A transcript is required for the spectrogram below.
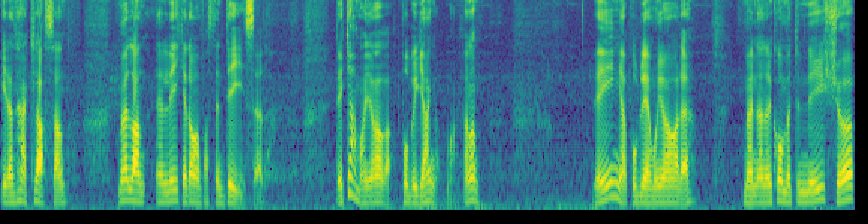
i den här klassen mellan en likadan fast en diesel. Det kan man göra på begagnatmarknaden. Det är inga problem att göra det. Men när det kommer till nyköp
